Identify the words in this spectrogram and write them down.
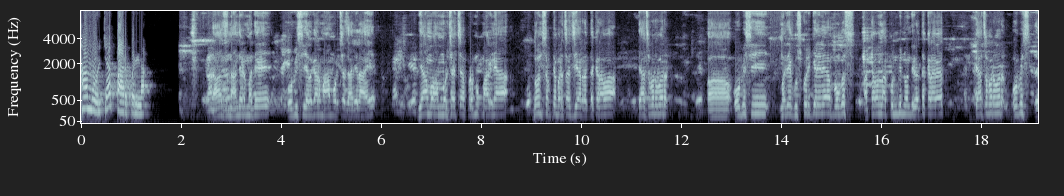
हा मोर्चा पार पडला. आज नांदेडमध्ये ओबीसी एल्गार महामोर्चा झालेला आहे. या महामोर्चाच्या प्रमुख मागण्या दोन सप्टेंबरचा जी आर रद्द करावा. त्याचबरोबर ओबीसी मध्ये घुसखोरी केलेल्या बोगस अठ्ठावन्न लाख कुणबी नोंदी रद्द कराव्यात. त्याचबरोबर ओबीसी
